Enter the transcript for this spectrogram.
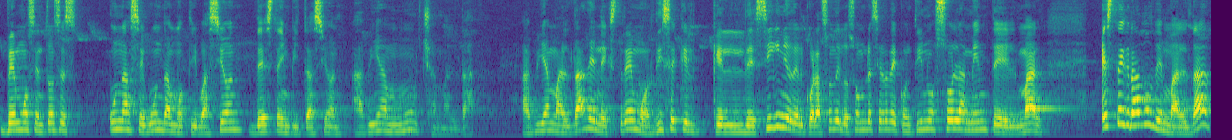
vemos entonces una segunda motivación de esta invitación. Había mucha maldad. Había maldad en extremo. Dice que el, que el designio del corazón de los hombres era de continuo solamente el mal. Este grado de maldad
